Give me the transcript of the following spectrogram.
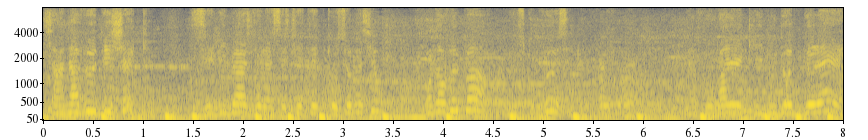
c'est un aveu d'échec. C'est l'image de la société de consommation. On n'en veut pas. Nous, ce qu'on veut, c'est la vraie forêt. La forêt qui nous donne de l'air,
